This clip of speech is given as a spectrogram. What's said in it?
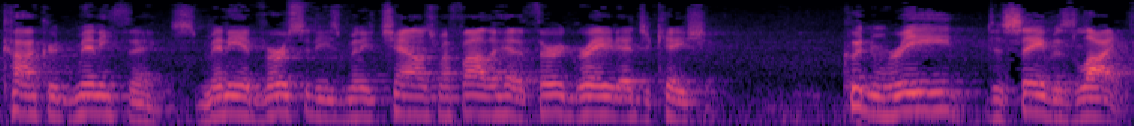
conquered many things, many adversities, many challenges. My father had a third grade education, couldn't read to save his life.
